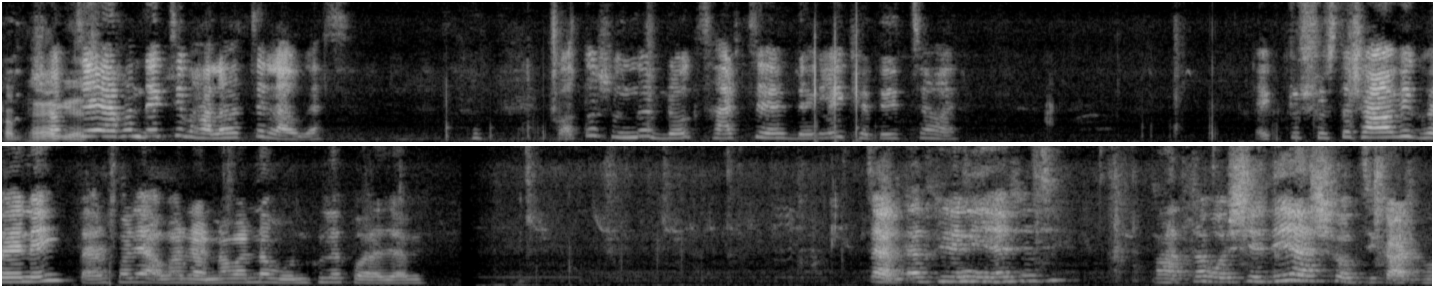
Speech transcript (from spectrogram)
সব ভেঙে গিয়েছে। সবচেয়ে এখন দেখছি ভালো হচ্ছে লাউ গাছ। কত সুন্দর ডোক ছাড়ছে দেখলেই খেতে ইচ্ছা হয়। একটু সুস্থ স্বাভাবিক হয়ে নেই তারপরে আবার রান্না বান্না মন খুলে করা যাবে। চালটা ধুয়ে নিয়ে এসেছি। ভাতটা বসিয়ে দিয়ে আর সবজি কাটবো।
